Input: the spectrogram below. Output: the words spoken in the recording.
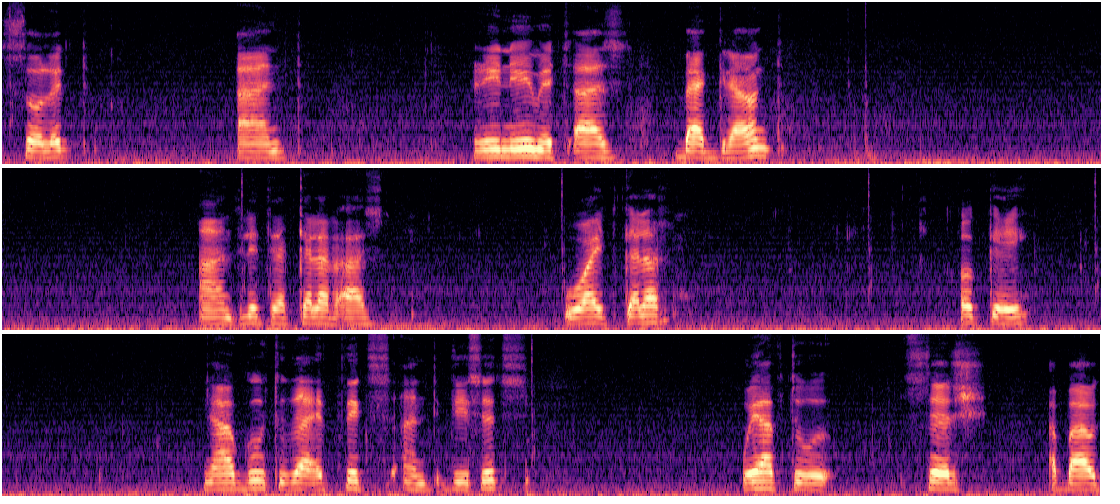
solid and rename it as background and let the color as white color. Okay. Now go to the effects and presets we have to search about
